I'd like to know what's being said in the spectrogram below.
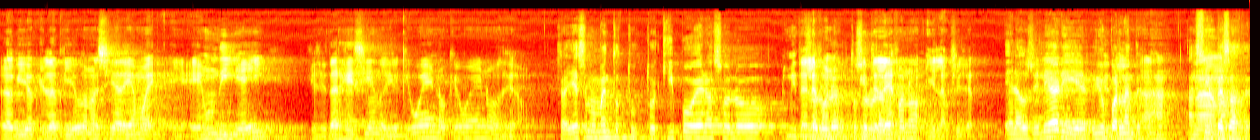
lo que yo, lo que yo conocía, digamos, eh, es un DJ que se está ejerciendo. Y yo, qué bueno, qué bueno, digamos. O sea, y en ese momento tu, tu equipo era solo... Mi teléfono, celular- tu mi celular. teléfono y el auxiliar. El auxiliar y, y un parlante. Ajá. Así más. empezaste.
